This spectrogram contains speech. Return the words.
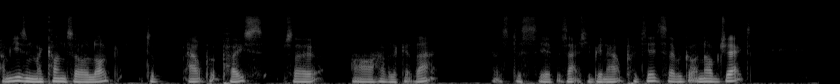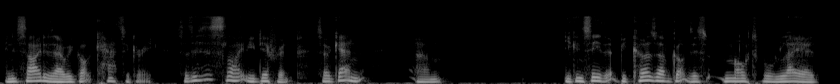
I'm using my console log to output posts. So I'll have a look at that. Let's just see if it's actually been outputted. So we've got an object. And inside of there, we've got category. So this is slightly different. So again, um, you can see that because I've got this multiple layered,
